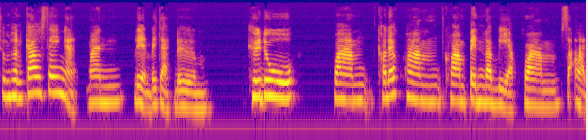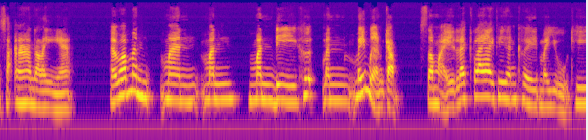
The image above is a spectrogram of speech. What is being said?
ชุมชนเก้าเส้งอะ มันเปลี่ยนไปจากเดิม คือดูความเขาเรียกความความเป็นระเบียบความสะอาดสะอ้านอะไรอย่างเงี้ย แล้วว่ามันมันมันมันดีคือมันไม่เหมือนกับสมัยแรก ๆ ที่ฉันเคยมาอยู่ที่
